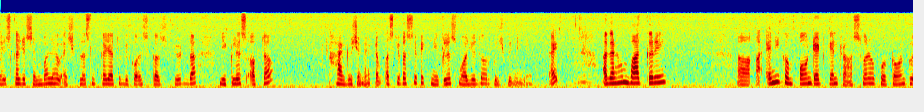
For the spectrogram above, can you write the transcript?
इसका जो सिंबल है वो एच प्लस लिखा जाता है because constitute the nucleus of the hydrogen atom उसके पास सिर्फ़ एक न्यूक्लियस मौजूद है और कुछ भी नहीं है राइट अगर हम बात करें any compound that can transfer a proton to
